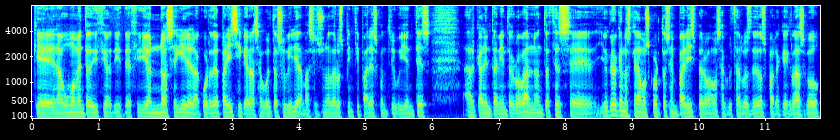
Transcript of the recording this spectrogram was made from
que en algún momento decidió, decidió no seguir el Acuerdo de París y que ahora se ha vuelto a subir y además es uno de los principales contribuyentes al calentamiento global. ¿no? Entonces, eh, yo creo que nos quedamos cortos en París, pero vamos a cruzar los dedos para que Glasgow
